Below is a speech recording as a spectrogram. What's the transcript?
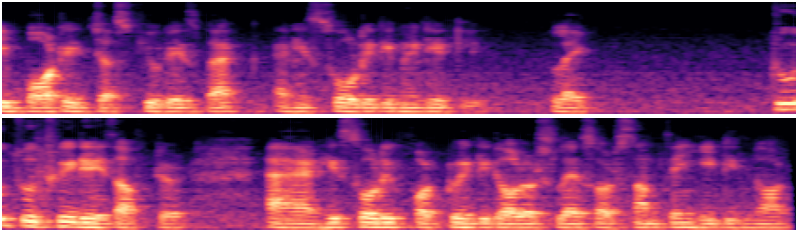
he bought it just few days back and he sold it immediately, like two to three days after. And he sold it for $20 less or something. He did not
